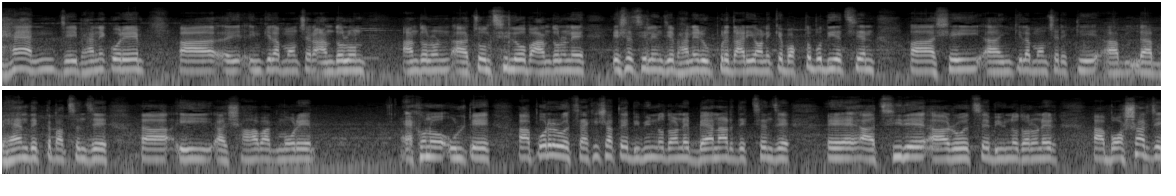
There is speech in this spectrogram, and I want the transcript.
ভ্যান, যেই ভ্যানে করে ইনকিলাব মঞ্চের আন্দোলন আন্দোলন চলছিল বা আন্দোলনে এসেছিলেন যে ভ্যানের উপরে দাঁড়িয়ে অনেকে বক্তব্য দিয়েছেন সেই ইনকিলাব মঞ্চের একটি ভ্যান দেখতে পাচ্ছেন যে এই শাহবাগ মোড়ে এখনও উল্টে পড়ে রয়েছে। একই সাথে বিভিন্ন ধরনের ব্যানার দেখছেন যে ছিঁড়ে রয়েছে বিভিন্ন ধরনের বসার যে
